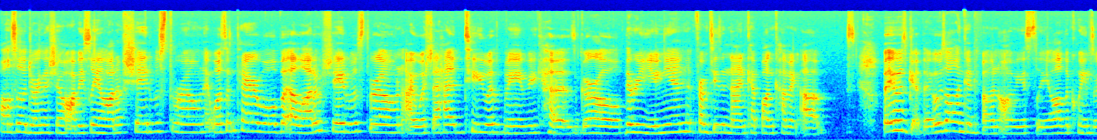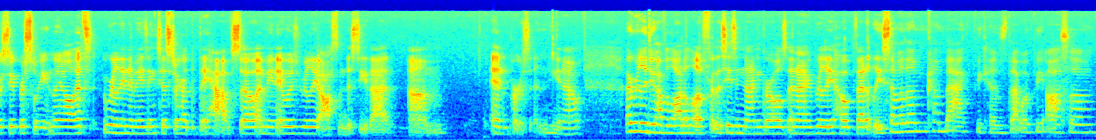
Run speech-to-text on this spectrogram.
Also during the show obviously a lot of shade was thrown. It wasn't terrible but a lot of shade was thrown. I wish I had tea with me because girl the reunion from season 9 kept on coming up but it was good though. It was all in good fun, obviously. All the queens are super sweet and they all, it's really an amazing sisterhood that they have. So, I mean, it was really awesome to see that um, in person, you know. I really do have a lot of love for the season 9 girls and I really hope that at least some of them come back because that would be awesome.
